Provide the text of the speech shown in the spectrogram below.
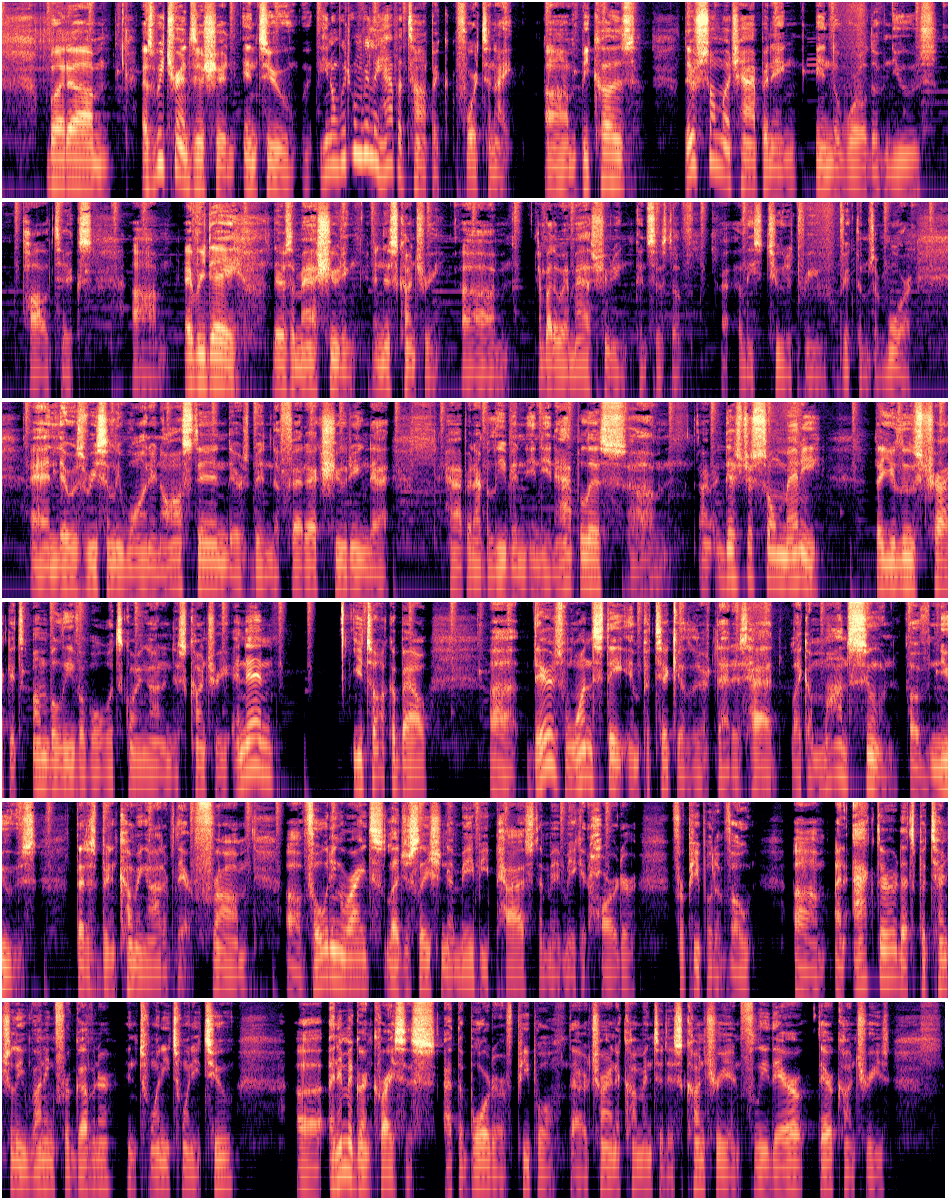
But um, as we transition into, you know, we don't really have a topic for tonight um, because there's so much happening in the world of news, politics. Um, every day there's a mass shooting in this country. Um, and by the way, mass shooting consists of at least two to three victims or more. And there was recently one in Austin. There's been the FedEx shooting that happened, I believe, in Indianapolis. Um, there's just so many that you lose track. It's unbelievable what's going on in this country. And then you talk about uh, there's one state in particular that has had like a monsoon of news that has been coming out of there from uh, voting rights legislation that may be passed and may make it harder for people to vote. Um, an actor that's potentially running for governor in 2022, uh, an immigrant crisis at the border of people that are trying to come into this country and flee their their countries.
